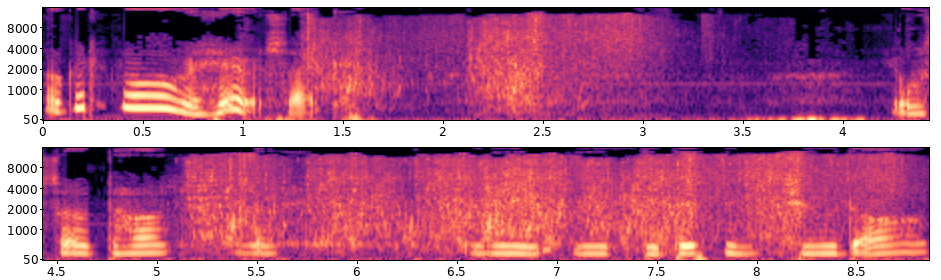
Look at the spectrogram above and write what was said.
I'm gonna go over here a sec. Yo, what's up, dog? You, you be dissing too, dog?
